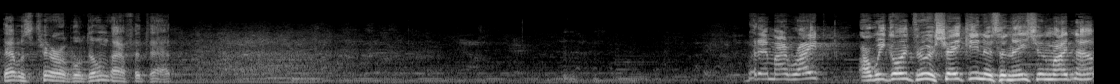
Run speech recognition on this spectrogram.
That was terrible. Don't laugh at that. Am I right? Are we going through a shaking as a nation right now?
